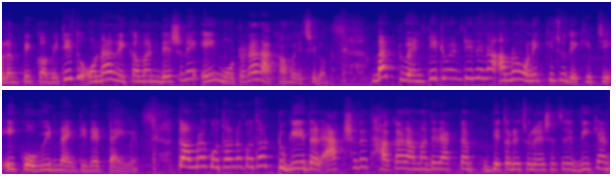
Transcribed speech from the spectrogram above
অলিম্পিক কমিটি তো ওনার রিকমেন্ডেশনে এই মোটোটা রাখা হয়েছিল। বাট টোয়েন্টি টোয়েন্টিতে না আমরা অনেক কিছু দেখেছি এই কোভিড নাইন্টিনের টাইমে তো আমরা কোথাও না কোথাও টুগেদার একসাথে থাকার আমাদের একটা ভেতরে চলে এসেছে। We can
